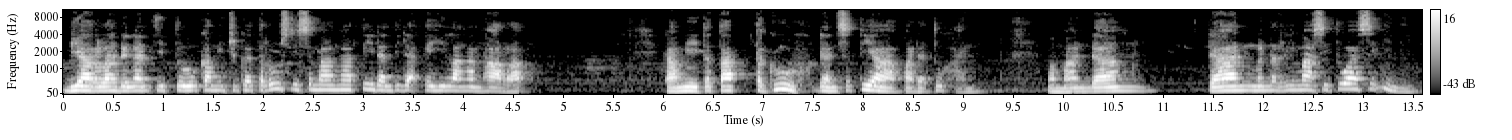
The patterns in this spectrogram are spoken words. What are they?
Biarlah dengan itu kami juga terus disemangati dan tidak kehilangan harap. Kami tetap teguh dan setia pada Tuhan, memandang dan menerima situasi ini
